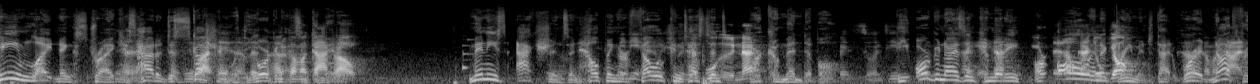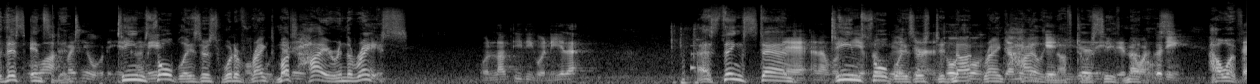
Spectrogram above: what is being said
Team Lightning Strike has had a แต่ที่ discussion ว่า with ใน the ฐานะกรรม organizing การเรา committee. Minnie's actions in helping her fellow contestants are commendable. The organizing committee are all in agreement that were it not for this incident, Team Soul Blazers would have ranked much higher in the race. As things stand, Team Soul Blazers did not rank highly enough to receive medals. However,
